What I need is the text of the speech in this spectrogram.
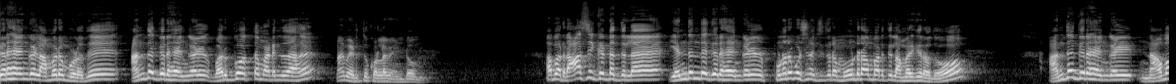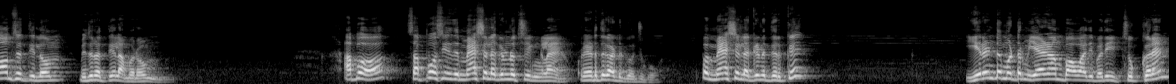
கிரகங்கள் அமரும் பொழுது அந்த கிரகங்கள் வர்க்கோத்தம் அடைந்ததாக நாம் எடுத்துக்கொள்ள வேண்டும். அப்போ ராசி கட்டத்தில் எந்தெந்த கிரகங்கள் புனர்பூஷ நட்சத்திரம் மூன்றாம் பாதத்தில் அமர்கிறதோ அந்த கிரகங்கள் நவாம்சத்திலும் மிதுனத்தில் அமரும். அப்போது சப்போஸ் இது மேஷ லக்னம்னு வச்சுக்கோங்களேன் ஒரு எடுத்துக்காட்டுக்கு வச்சுக்குவோம். இப்போ மேஷ லக்னத்திற்கு இரண்டு மற்றும் ஏழாம் பாவாதிபதி சுக்கரன்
